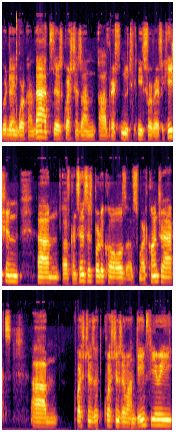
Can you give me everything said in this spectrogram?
We're doing work on that. There's questions on uh, new techniques for verification um, of consensus protocols of smart contracts. Um, questions questions around game theory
